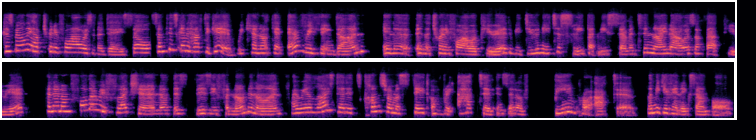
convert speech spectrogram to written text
because we only have 24 hours in a day. So something's going to have to give. We cannot get everything done in a in a 24 hour period we do need to sleep at least 7 to 9 hours of that period and then on further reflection of this busy phenomenon i realized that it comes from a state of reactive instead of being proactive let me give you an example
